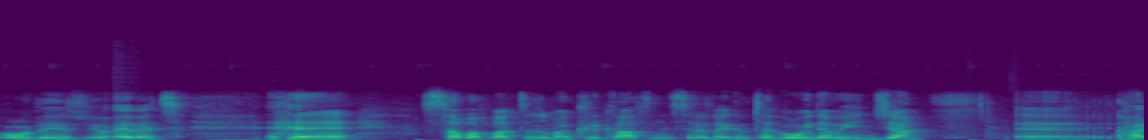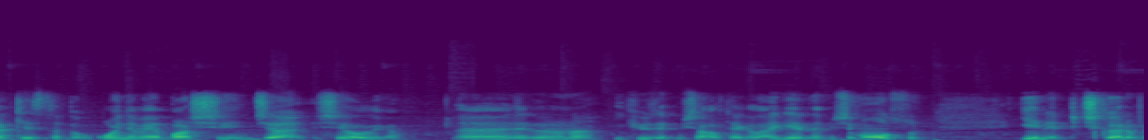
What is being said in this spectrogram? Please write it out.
Orada yazıyor. Evet. Sabah baktığım zaman 46. sıradaydım. Tabi oynamayınca e, herkes tabi oynamaya başlayınca şey oluyor. E, neden ona? 276'ya kadar gerilemişim. Olsun. Yenip çıkarım.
